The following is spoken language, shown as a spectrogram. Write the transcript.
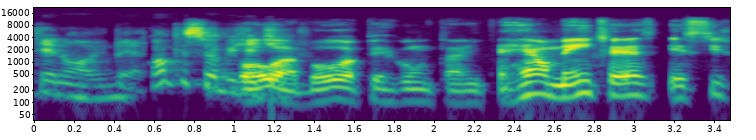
79, Beto? Qual que é o seu objetivo? Boa, boa pergunta. Realmente é esse,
